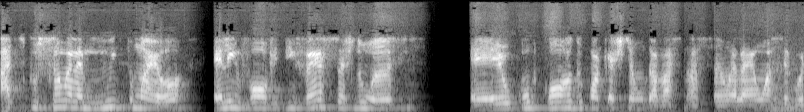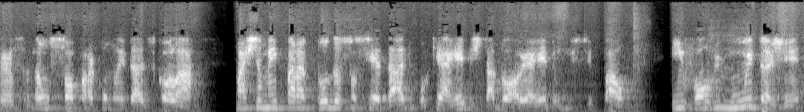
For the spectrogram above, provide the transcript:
a discussão ela é muito maior, ela envolve diversas nuances. É, eu concordo com a questão da vacinação, ela é uma segurança não só para a comunidade escolar, mas também para toda a sociedade, porque a rede estadual e a rede municipal envolve muita gente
